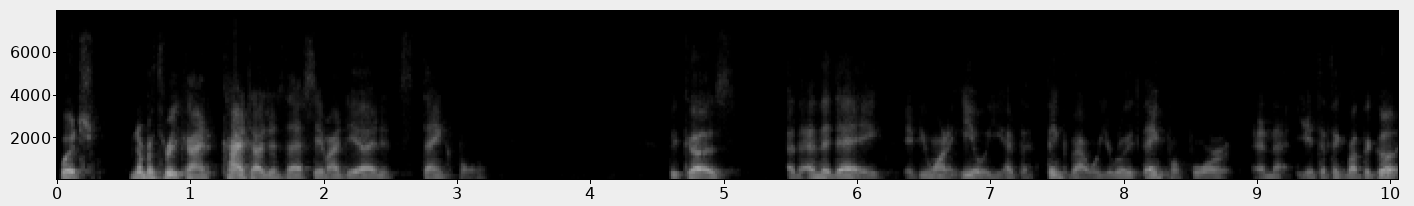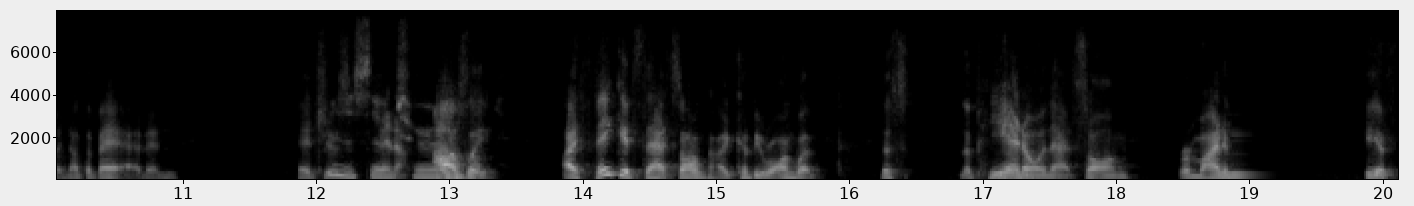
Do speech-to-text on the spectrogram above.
Which number three kind kind of ties into that same idea, and it's thankful. Because at the end of the day, if you want to heal, you have to think about what you're really thankful for, and that you have to think about the good, not the bad. And it's just so and uh, true. honestly, I think it's that song. I could be wrong, but this the piano in that song reminded me of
